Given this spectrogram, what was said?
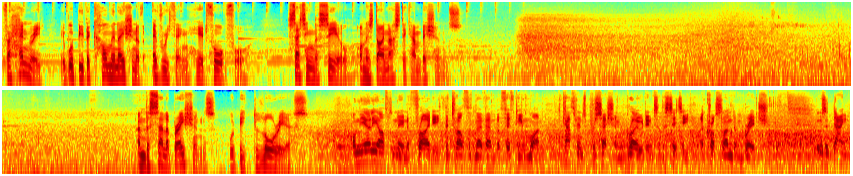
For Henry, it would be the culmination of everything he had fought for, setting the seal on his dynastic ambitions. And the celebrations would be glorious. On the early afternoon of Friday, the 12th of November 1501, Catherine's procession rode into the city across London Bridge. It was a dank,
